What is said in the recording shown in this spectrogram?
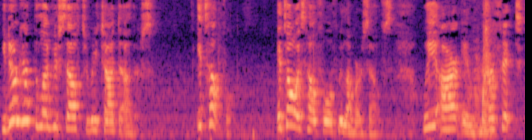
you don't have to love yourself to reach out to others. It's helpful. It's always helpful if we love ourselves. We are imperfect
